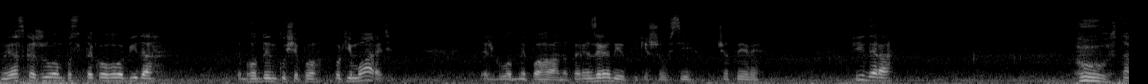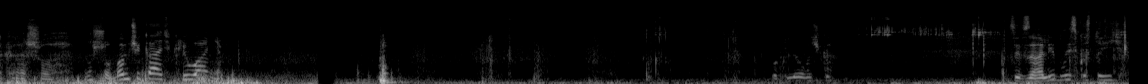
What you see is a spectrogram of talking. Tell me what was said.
ну я скажу вам після такого обіда, це б годинку ще по- покімарить. Теж було б непогано. Перезарядив тільки що всі чотири фідера. Фух, так хорошо. Ну що, будемо чекати клювання. Покльовочка. Це взагалі близько стоїть.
